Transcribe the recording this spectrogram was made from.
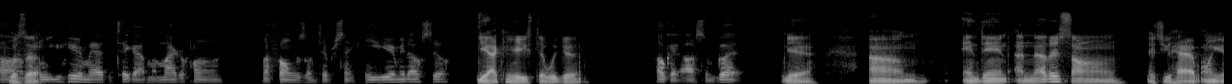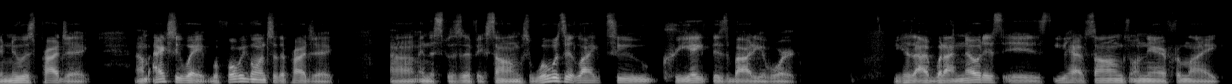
Um, what's up? Can you hear me? I had to take out my microphone. My phone was on 10%. Can you hear me though still? yeah i can hear you still we good Okay, awesome. Go ahead. Yeah. Um, and then another song that you have on your newest project. Um, actually, wait, before we go into the project um and the specific songs, what was it like to create this body of work? Because I what I noticed is you have songs on there from like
